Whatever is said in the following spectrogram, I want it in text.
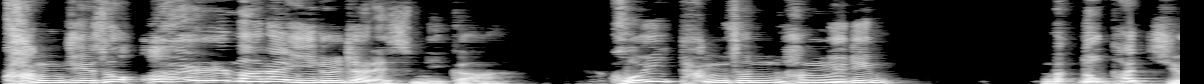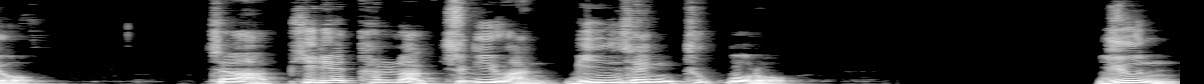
광주에서 얼마나 일을 잘했습니까? 거의 당선 확률이 마- 높았지요. 자, 비례 탈락 주기환 민생 특보로 윤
